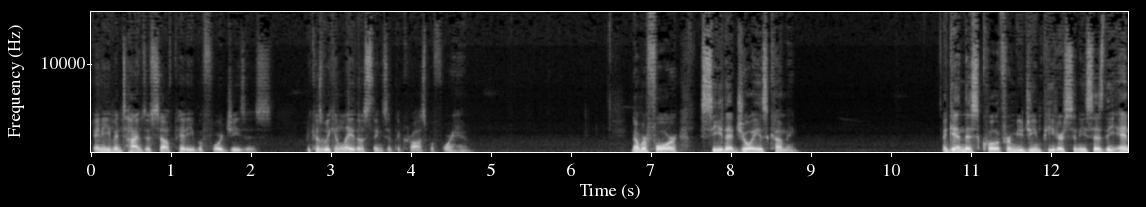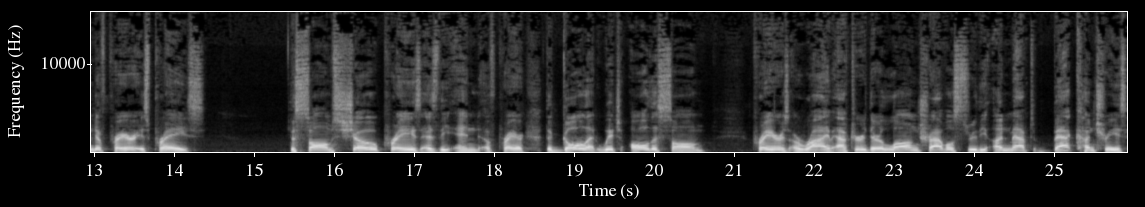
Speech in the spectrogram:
and even times of self pity before Jesus? Because we can lay those things at the cross before Him. Number four, see that joy is coming. Again, this quote from Eugene Peterson he says, The end of prayer is praise. The Psalms show praise as the end of prayer, the goal at which all the Psalm prayers arrive after their long travels through the unmapped back countries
